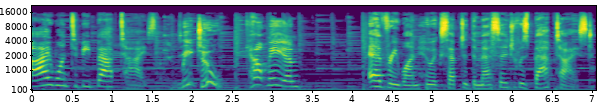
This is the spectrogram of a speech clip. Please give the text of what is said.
I want to be baptized. Me too. Count me in. Everyone who accepted the message was baptized.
